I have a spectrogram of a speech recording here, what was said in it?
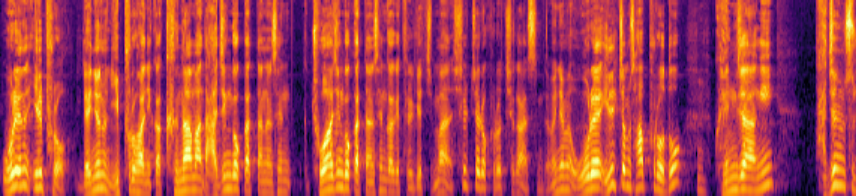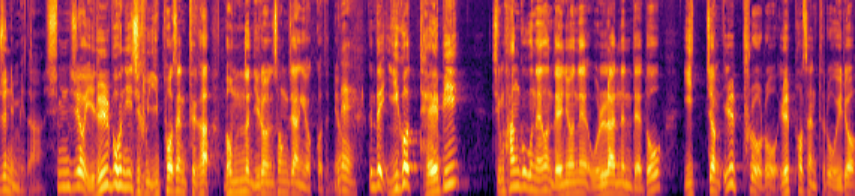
올해는 1%, 내년은 2% 하니까 그나마 낮은 것 같다는 생, 좋아진 것 같다는 생각이 들겠지만 실제로 그렇지가 않습니다. 왜냐하면 올해 1.4%도 굉장히 낮은 수준입니다. 심지어 일본이 지금 2%가 넘는 이런 성장이었거든요. 네. 근데 이것 대비 지금 한국은행은 내년에 올랐는데도 2.1%로 1%로 오히려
